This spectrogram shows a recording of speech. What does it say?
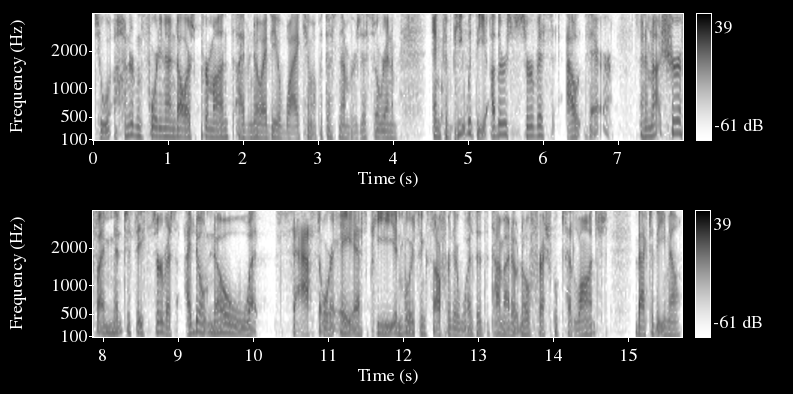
to $149 per month. I have no idea why I came up with those numbers. It's so random. And compete with the other service out there. And I'm not sure if I meant to say service. I don't know what SaaS or ASP invoicing software there was at the time. I don't know if FreshBooks had launched. Back to the email.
